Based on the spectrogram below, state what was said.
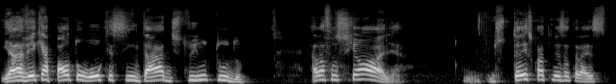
E ela vê que a pauta woke, assim, tá destruindo tudo. Ela falou assim, olha, uns três, quatro meses atrás,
